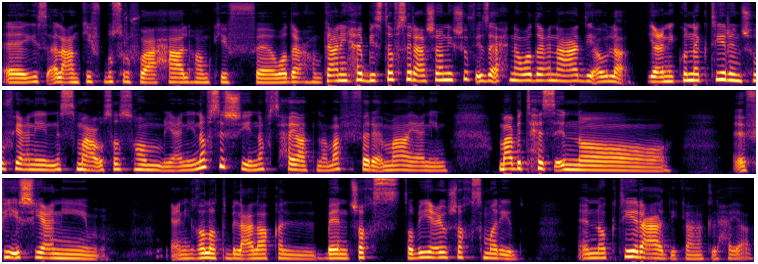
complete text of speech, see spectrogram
آه، يسأل عن كيف بصرفوا على حالهم كيف وضعهم. كان يحب يستفسر عشان يشوف إذا إحنا وضعنا عادي أو لا. يعني كنا كتير نشوف يعني نسمع قصصهم يعني نفس الشيء نفس حياتنا ما في فرق ما يعني ما بتحس إنه في إشي يعني يعني غلط بالعلاقة بين شخص طبيعي وشخص مريض. إنه كتير عادي كانت الحياة.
